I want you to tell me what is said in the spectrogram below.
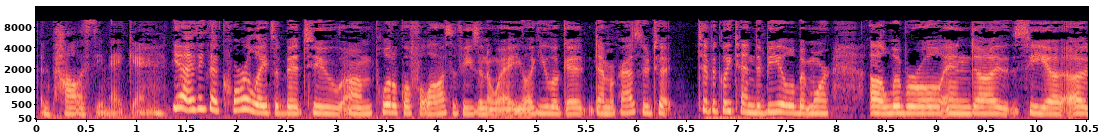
than policy making. Yeah, I think that correlates a bit to um, political philosophies in a way. Like you look at Democrats who t- typically tend to be a little bit more uh, liberal and uh, see a, a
